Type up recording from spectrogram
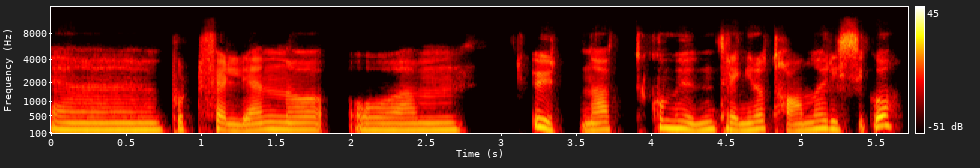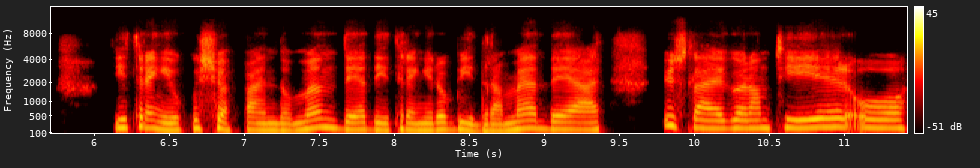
porteføljen, og, og um, uten at kommunen trenger å ta noe risiko. De trenger jo ikke å kjøpe eiendommen, det de trenger å bidra med, det er husleiegarantier og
